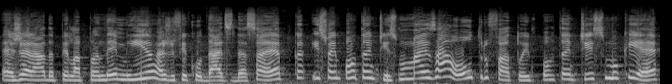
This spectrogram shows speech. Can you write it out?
é gerada pela pandemia, as dificuldades dessa época, isso é importantíssimo. Mas há outro fator importantíssimo que é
